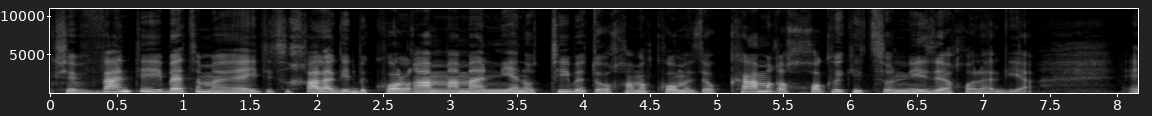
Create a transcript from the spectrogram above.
כשהבנתי, בעצם הייתי צריכה להגיד בקול רם מה מעניין אותי בתוך המקום הזה, או כמה רחוק וקיצוני זה יכול להגיע. אה,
